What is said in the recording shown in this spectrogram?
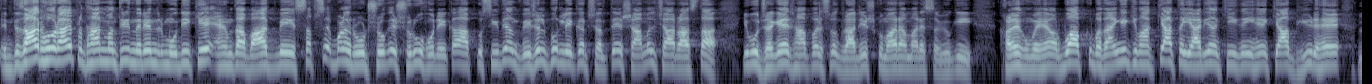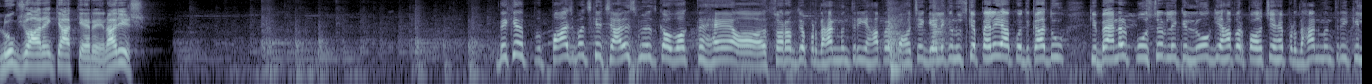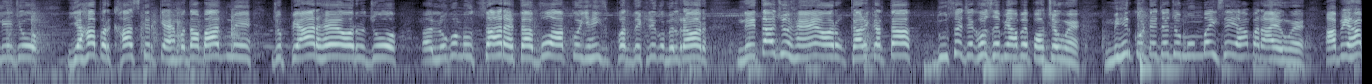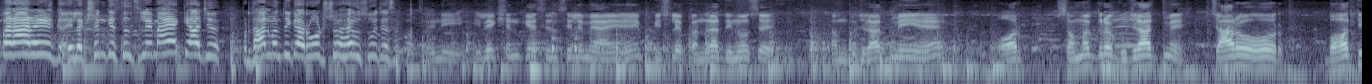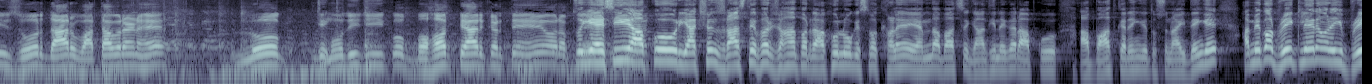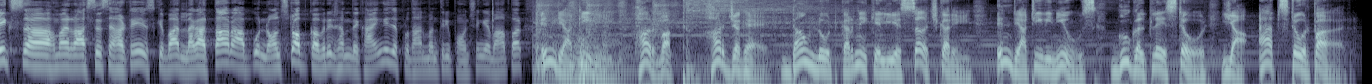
इंतज़ार हो रहा है प्रधानमंत्री नरेंद्र मोदी के अहमदाबाद में सबसे बड़े रोड शो के शुरू होने का। आपको सीधे हम वेजलपुर लेकर चलते हैं, शामिल चार रास्ता। ये वो जगह है जहाँ पर इस वक्त राजेश कुमार हमारे सहयोगी खड़े हुए हैं और वो आपको बताएँगे कि वहाँ क्या तैयारियाँ की गई हैं, क्या भीड़ है, लोग जो आ रहे हैं, क्या कह रहे हैं। राजेश। देखिए पाँच बज के चालीस मिनट का वक्त है सौरभ जब प्रधानमंत्री यहाँ पर पहुँचेंगे, लेकिन उसके पहले ही आपको दिखा दूँ कि बैनर, पोस्टर लेके लोग यहाँ पर पहुँचे हैं प्रधानमंत्री के लिए, जो यहाँ पर खास करके अहमदाबाद में जो प्यार है और जो लोगों में उत्साह रहता है, वो आपको यहीं पर देखने को मिल रहा है। और नेता जो हैं और कार्यकर्ता दूसरे जगहों से भी यहाँ पे पहुँचे हुए हैं। मिहिर कोटेचा जो मुंबई से यहाँ पर आए हुए हैं, आप यहाँ पर आ रहे हैं, इलेक्शन के सिलसिले में आए कि आज प्रधानमंत्री का रोड शो है, उस वजह से नहीं नहीं, इलेक्शन के सिलसिले में आए हैं। पिछले पंद्रह दिनों से हम गुजरात में ही हैं और समग्र गुजरात में चारों ओर बहुत ही जोरदार वातावरण है। लोग मोदी जी को बहुत प्यार करते हैं और तो ये ऐसी आपको रिएक्शंस रास्ते पर जहाँ पर लाखों लोग इस वक्त खड़े हैं अहमदाबाद से गांधीनगर आपको आप बात करेंगे तो सुनाई देंगे। हम एक और ब्रेक ले रहे हैं और ये ब्रेक्स हमारे रास्ते से हटे इसके बाद लगातार आपको नॉनस्टॉप कवरेज हम दिखाएँगे जब प्रधानमंत्री पहुँचेंगे वहाँ पर। इंडिया टीवी हर वक्त हर जगह। डाउनलोड करने के लिए सर्च करें India TV news Google Play store या एप स्टोर पर।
